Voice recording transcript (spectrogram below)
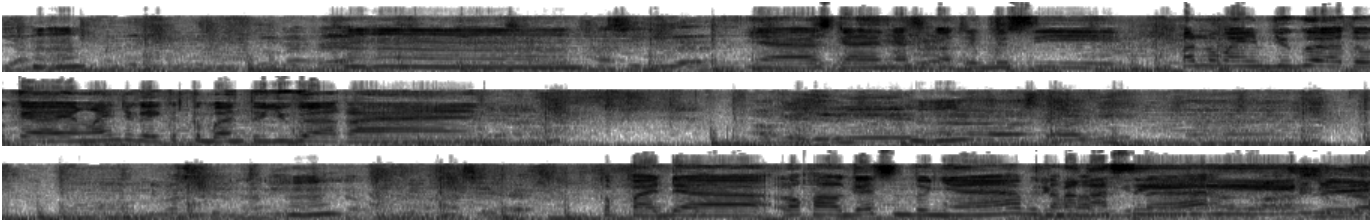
jangan cuma jadi pengguna Google Map ya. Ngasih juga. Ya sekalian ngasih kontribusi kan lumayan juga tuh kayak yang lain juga ikut kebantu juga kan. Oke, jadi eh, sekali lagi eh, mau Dimas dan Hani kita terima kasih ya. Kepada lokal guys tentunya bintang Terima kasih. kita. juga.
